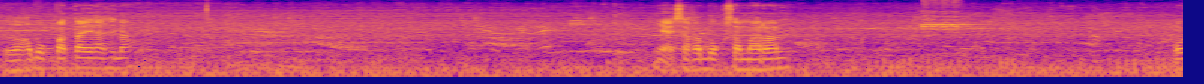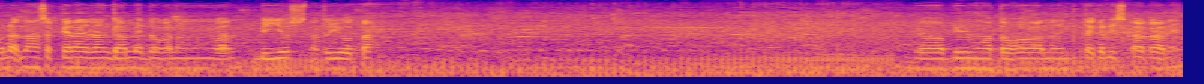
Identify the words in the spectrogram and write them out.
Dua kabog patay na sila. Ya, isa kabog sa Una nang sakyan na nilang gamit o kanang kan, Vios na Toyota. Grabe yung mga tawanan hindi tagalis ka kan eh.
